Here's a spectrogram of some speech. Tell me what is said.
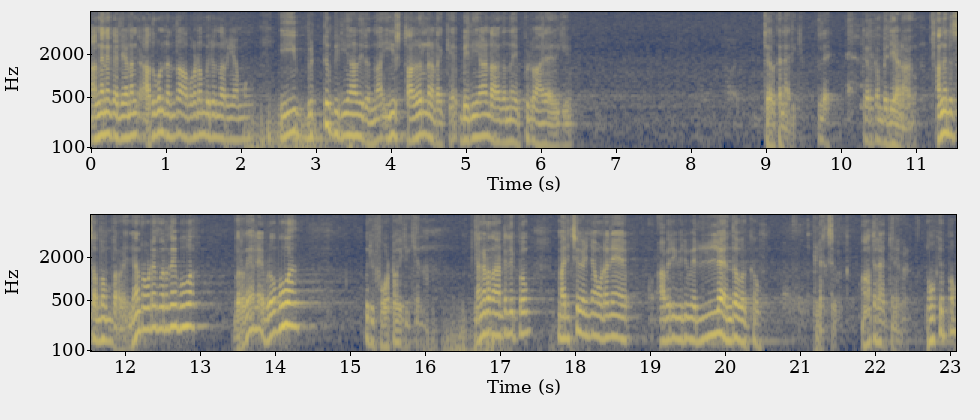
അങ്ങനെ കല്യാണം അതുകൊണ്ട് എന്താ അപകടം വരുമെന്നറിയാമോ ഈ വിട്ട് പിരിയാതിരുന്ന ഈ സ്ട്രഗിളിനിടയ്ക്ക് ബലിയാണ്ടാകുന്ന എപ്പോഴും ആരായിരിക്കും? ചെറുക്കനായിരിക്കും അല്ലേ? ചെറുക്കൻ ബലിയാടാകും. അങ്ങനെ സംഭവം പറയും. ഞാൻ റോഡിൽ വെറുതെ പോവാ. വെറുതെ അല്ലേ എവിടെ പോവാ. ഒരു ഫോട്ടോ ഇരിക്കുന്നു. ഞങ്ങളുടെ നാട്ടിലിപ്പം മരിച്ചു കഴിഞ്ഞാൽ ഉടനെ അവരും ഇവരും എല്ലാം എന്താ വെക്കും? ഫ്ലെക്സ് വെക്കും. ആദരാജ്ഞനകൾ നോക്കിയപ്പോൾ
